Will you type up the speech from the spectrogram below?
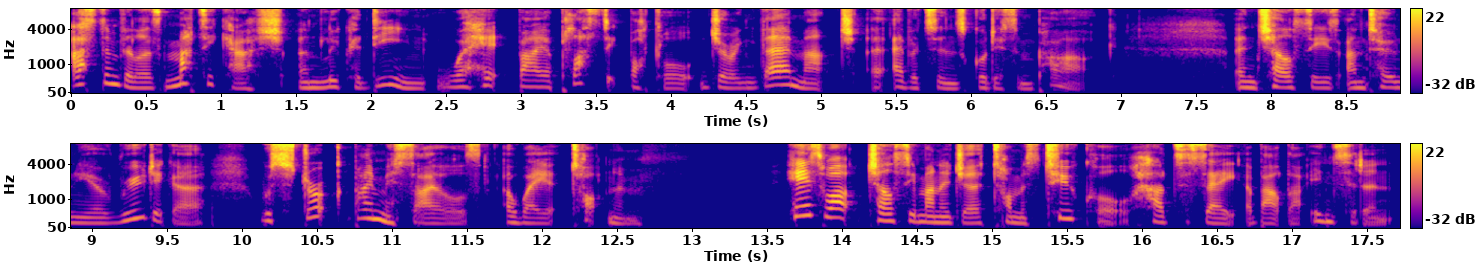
Aston Villa's Matty Cash and Lucas Digne were hit by a plastic bottle during their match at Everton's Goodison Park. And Chelsea's Antonio Rudiger was struck by missiles away at Tottenham. Here's what Chelsea manager Thomas Tuchel had to say about that incident.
